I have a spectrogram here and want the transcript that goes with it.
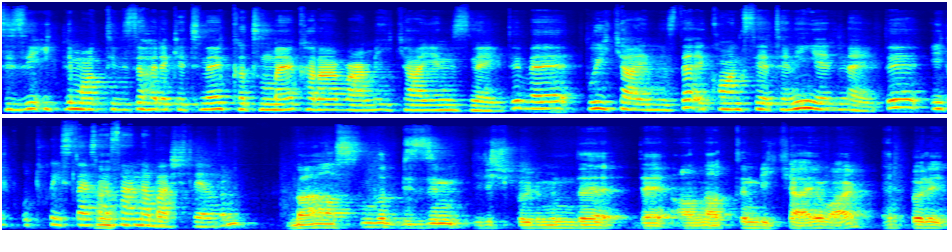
Sizi iklim aktivisti hareketine katılmaya karar verme hikayeniz neydi ve bu hikayenizde ekoanksiyetenin yeri neydi? İlk Utku istersen Evet. senle başlayalım. Ben aslında bizim giriş bölümünde de anlattığım bir hikaye var. Hep böyle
